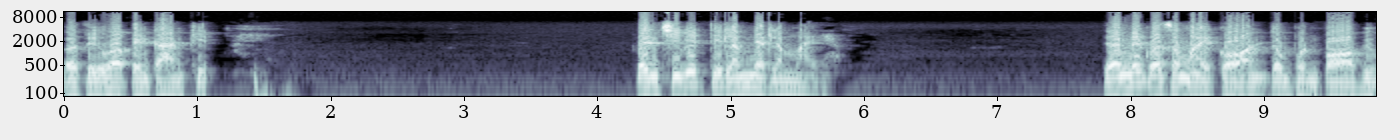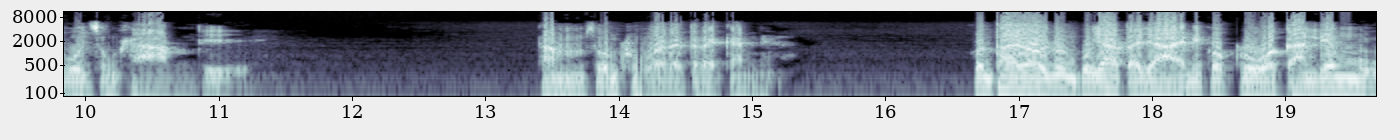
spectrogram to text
ก็ถือว่าเป็นการผิด เป็นชีวิตที่ละเมียดละไมเดี๋ยวนึกว่าสมัยก่อนจมพลปอพิบูลสงครามที่ทำสวนครัวอะไรต่ออะไรกันเนี่ย คนไทยเรารุ่นปู่ย่าตายายนี่ก็กลัวการเลี้ยงหมู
